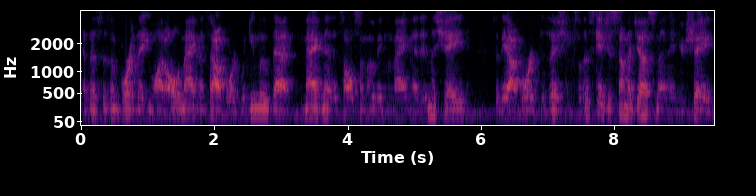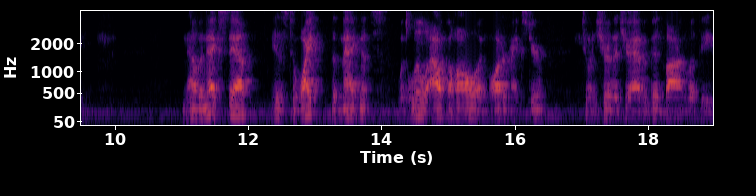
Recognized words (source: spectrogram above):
And this is important that you want all the magnets outboard. When you move that magnet, it's also moving the magnet in the shade to the outboard position. So this gives you some adjustment in your shade. Now the next step is to wipe the magnets with a little alcohol and water mixture to ensure that you have a good bond with the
